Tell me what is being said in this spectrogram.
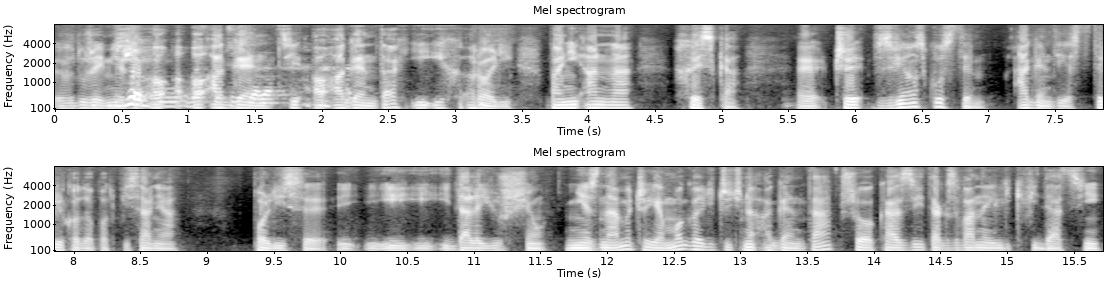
w dużej mierze o, o, agencji, o agentach i ich roli. Pani Anna Chyska, czy w związku z tym agent jest tylko do podpisania polisy i, i, i, dalej już się nie znamy, czy ja mogę liczyć na agenta przy okazji tak zwanej likwidacji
